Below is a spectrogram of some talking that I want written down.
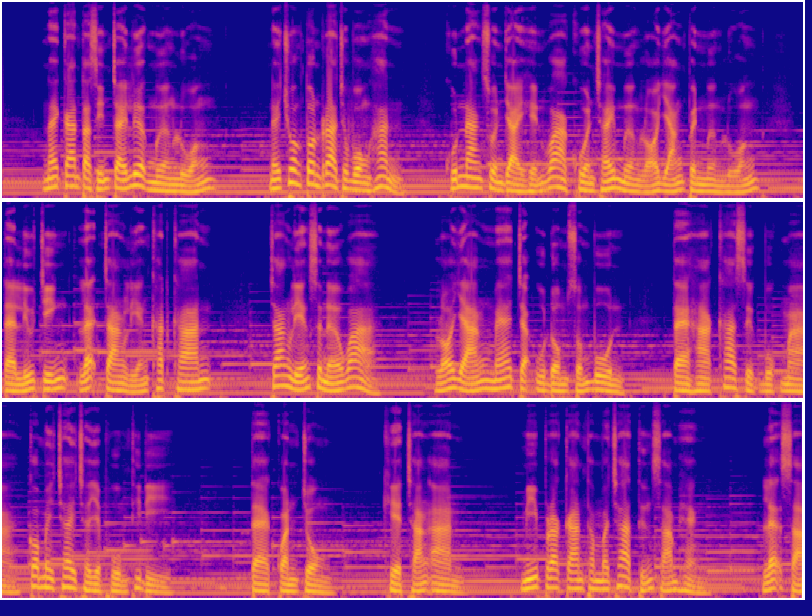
ๆ ในการตัดสินใจเลือกเมืองหลวง ในช่วงต้นราชวงศ์ฮั่นขุนนางส่วนใหญ่เห็นว่าควรใช้เมืองหลอหยางเป็นเมืองหลวง แต่หลิวจิงและจางเหลียงคัดค้าน จางเหลียงเสนอว่าหลอหยางแม้จะอุดมสมบูรณ์ แต่หากข้าศึกบุกมาก็ไม่ใช่ชัยภูมิที่ดี แต่กวนจง เขตช้างอาน มีปราการธรรมชาติถึงสามแห่ง และสา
